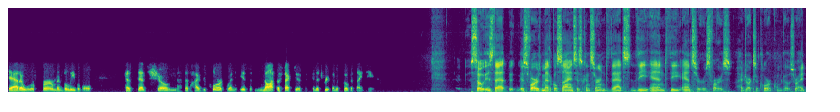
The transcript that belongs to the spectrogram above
data were firm and believable, has since shown that hydrochloroquine is not effective in the treatment of COVID 19. So, is that, as far as medical science is concerned, that's the end, the answer as far as hydroxychloroquine goes, right?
